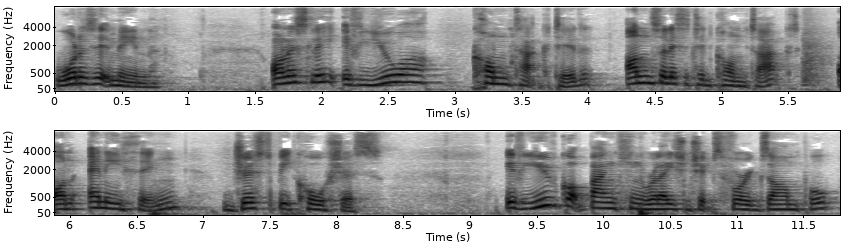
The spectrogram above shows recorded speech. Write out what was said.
What does it mean? Honestly if you are contacted unsolicited contact on anything just be cautious. If you've got banking relationships for example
